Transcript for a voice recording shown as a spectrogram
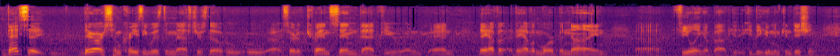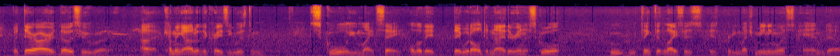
That's a. There are some crazy wisdom masters though who who uh, sort of transcend that view and and they have a they have a more benign uh, feeling about the human condition, but there are those who uh, uh, coming out of the crazy wisdom school, you might say, although they they would all deny they're in a school, who who think that life is is pretty much meaningless and. Uh,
